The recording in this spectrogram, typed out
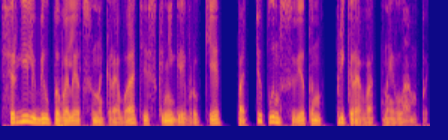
Сергей любил поваляться на кровати с книгой в руке под теплым светом прикроватной лампы.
